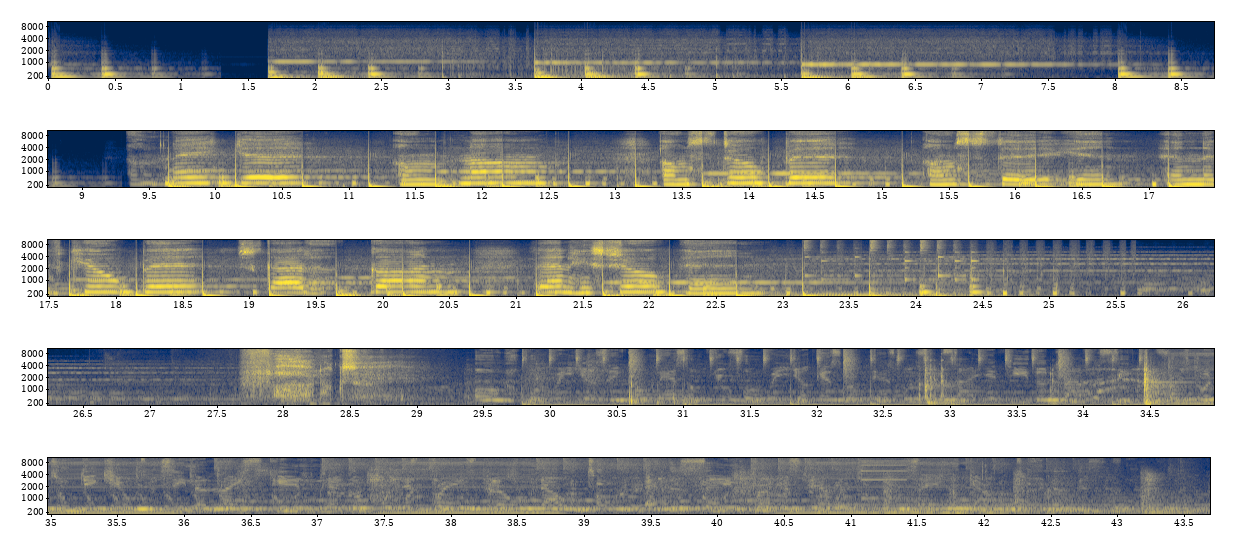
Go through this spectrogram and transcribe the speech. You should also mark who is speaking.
Speaker 1: I'm naked. I'm numb. I'm stupid, I'm staying. And if Cupid's got a gun, then he's shooting. Fuck. Survivors see the first one to get killed.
